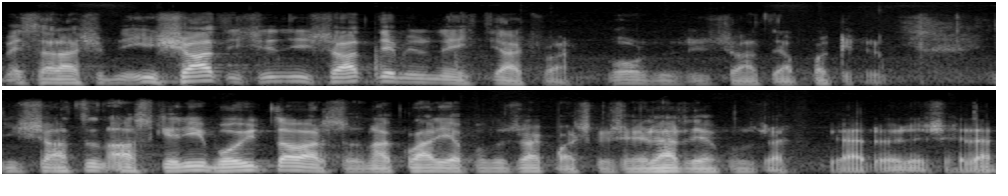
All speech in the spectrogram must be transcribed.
Mesela şimdi inşaat için inşaat demirine ihtiyaç var. Doğru düz inşaat yapmak için. İnşaatın askeri boyut da var. Sığınaklar yapılacak, başka şeyler de yapılacak. Yani öyle şeyler.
